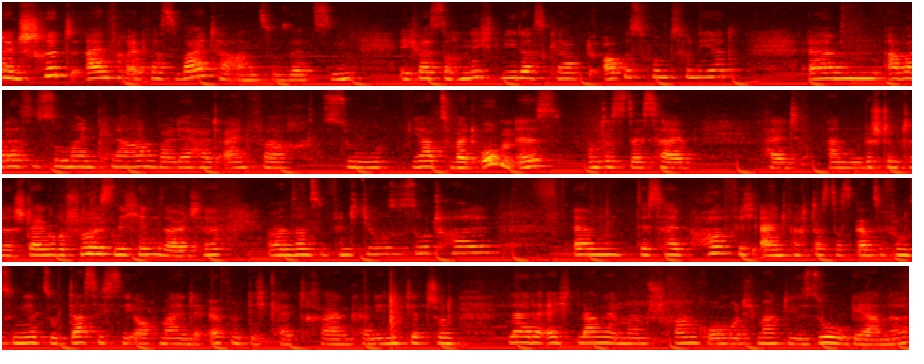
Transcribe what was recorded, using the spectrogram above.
den Schritt einfach etwas weiter anzusetzen. Ich weiß noch nicht, wie das klappt, ob es funktioniert, ähm, aber das ist so mein Plan, weil der halt einfach zu, ja, zu weit oben ist und das deshalb halt an bestimmte Stellen rutscht, wo es nicht hin sollte. Aber ansonsten finde ich die Hose so toll. Ähm, deshalb hoffe ich einfach, dass das Ganze funktioniert, sodass ich sie auch mal in der Öffentlichkeit tragen kann. Die liegt jetzt schon leider echt lange in meinem Schrank rum und ich mag die so gerne.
